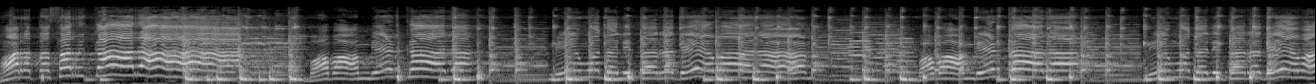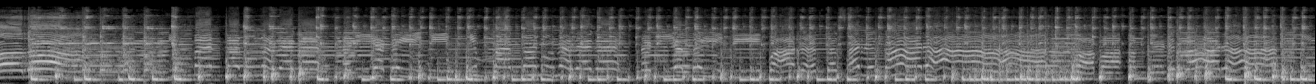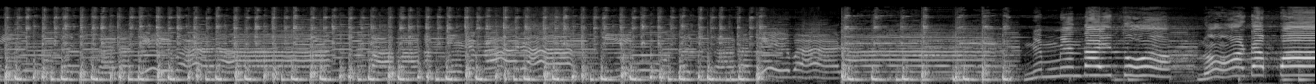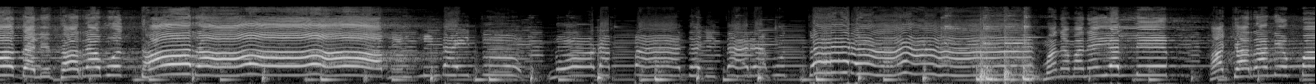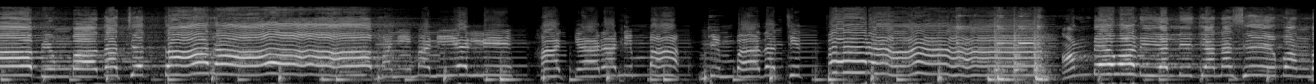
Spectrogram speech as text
ಭಾರತ ಸರ್ಕಾರ ಬಾಬಾ ಅಂಬೇಡ್ಕರ್ ಉದ್ಧಾರ ನಿಮ್ಮಿಂದಾಯ್ತು ನೋಡಪ್ಪ ದಲಿತರ ಉದ್ಧಾರ ಮನೆ ಮನೆಯಲ್ಲಿ ಹಾಕ್ಯಾರ ನಿಮ್ಮ ಬಿಂಬದ ಚಿತ್ತಾರ. ಮನೆ ಮನೆಯಲ್ಲಿ ಹಾಕ್ಯಾರ ನಿಮ್ಮ ಬಿಂಬದ ಚಿತ್ತಾರ. ಅಂಬೆವಾಡಿಯಲ್ಲಿ ಜನಸಿ ಬಂದ,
